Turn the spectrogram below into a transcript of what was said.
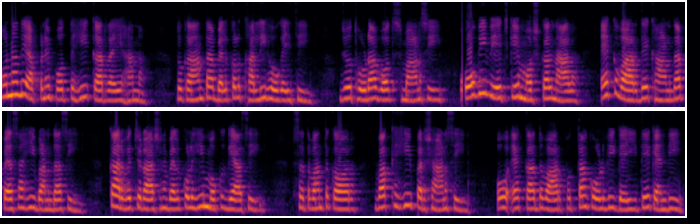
ਉਹਨਾਂ ਦੇ ਆਪਣੇ ਪੁੱਤ ਹੀ ਕਰ ਰਹੇ ਹਨ। ਦੁਕਾਨ ਤਾਂ ਬਿਲਕੁਲ ਖਾਲੀ ਹੋ ਗਈ ਸੀ। ਜੋ ਥੋੜਾ ਬਹੁਤ ਸਮਾਨ ਸੀ, ਉਹ ਵੀ ਵੇਚ ਕੇ ਮੁਸ਼ਕਲ ਨਾਲ ਇੱਕ ਵਾਰ ਦੇ ਖਾਣ ਦਾ ਪੈਸਾ ਹੀ ਬਣਦਾ ਸੀ। ਘਰ ਵਿੱਚ ਰਾਸ਼ਨ ਬਿਲਕੁਲ ਹੀ ਮੁੱਕ ਗਿਆ ਸੀ। ਸਤਵੰਤ ਕੌਰ ਵੱਖ ਹੀ ਪਰੇਸ਼ਾਨ ਸੀ। ਉਹ ਇੱਕ ਅੱਧ ਵਾਰ ਪੁੱਤਾਂ ਕੋਲ ਵੀ ਗਈ ਤੇ ਕਹਿੰਦੀ,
